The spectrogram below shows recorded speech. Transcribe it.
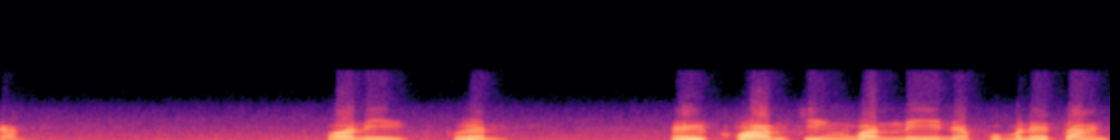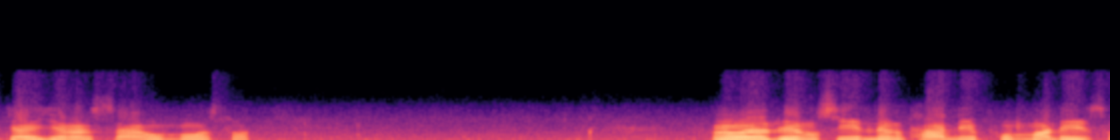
กัน ว่านี่เพื่อนให้ความจริงวันนี้เนี่ย ผมไม่ได้ตั้งใจจะรักษาอุโบสถ เพราะว่าเรื่องศีลเรื่องทานนี่ผมไม่ได้ส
